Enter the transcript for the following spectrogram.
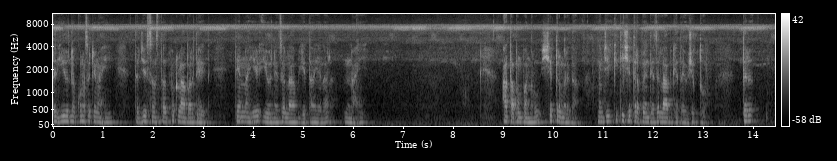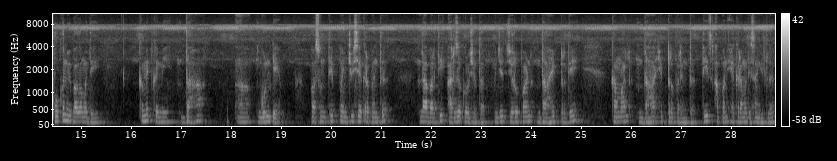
तर ही योजना कोणासाठी नाही तर जे संस्थात्मक लाभार्थी आहेत त्यांना ही योजनेचा लाभ घेता येणार नाही. आता आपण पाहणार आहोत क्षेत्रमर्यादा. म्हणजे किती क्षेत्रापर्यंत याचा लाभ घेता येऊ शकतो? तर कोकण विभागामध्ये कमीत कमी दहा गुंठे पासून ते पंचवीस एकरापर्यंत लाभार्थी अर्ज करू शकतात. म्हणजे झिरो पॉईंट दहा हेक्टर ते कमाल दहा हेक्टरपर्यंत तीच आपण एकरामध्ये सांगितलं.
